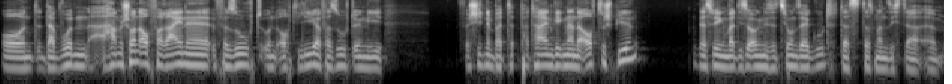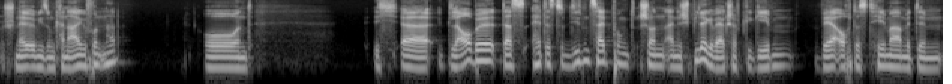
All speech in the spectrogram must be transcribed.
Und da wurden, haben schon auch Vereine versucht und auch die Liga versucht, irgendwie verschiedene Part- Parteien gegeneinander aufzuspielen. Deswegen war diese Organisation sehr gut, dass, dass man sich da ähm, schnell irgendwie so einen Kanal gefunden hat. Und ich äh, glaube, dass hätte es zu diesem Zeitpunkt schon eine Spielergewerkschaft gegeben, wäre auch das Thema mit dem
